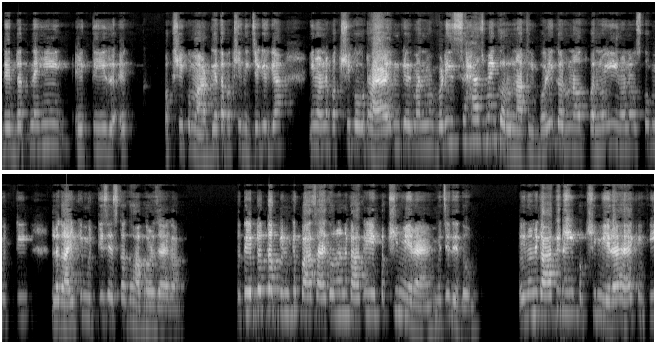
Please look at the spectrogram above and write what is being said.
देवदत्त ने ही एक तीर, एक पक्षी को मार दिया था। पक्षी नीचे गिर गया। इन्होंने पक्षी को उठाया। इनके मन में बड़ी सहज में करुणा थी, बड़ी करुणा उत्पन्न हुई। इन्होंने उसको मिट्टी लगाई कि मिट्टी से इसका घा भर जाएगा। तो देवदत्त तब इनके पास आए तो उन्होंने कहा कि ये पक्षी मेरा है, मुझे दे दो। तो इन्होंने कहा कि नहीं पक्षी मेरा है क्योंकि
